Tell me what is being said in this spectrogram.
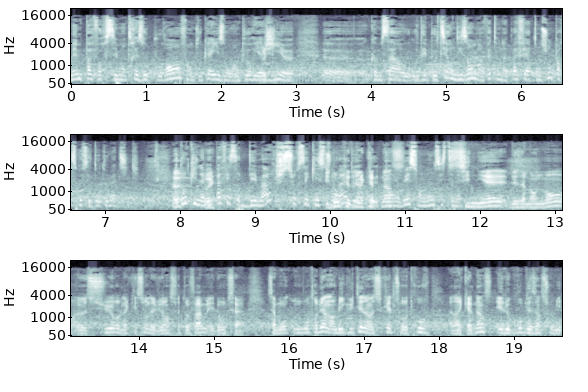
même pas forcément très au courant. Enfin, en tout cas, ils ont un peu réagi euh, euh, comme ça aux, députés en disant mais en fait, on n'a pas fait attention parce que c'est automatique. Et donc, ils n'avaient pas fait cette démarche sur ces questions-là d'enlever son nom systématique. signait des amendements sur la question des violences faites aux femmes et donc ça, ça montre bien l'ambiguïté dans laquelle se retrouve Adrien Quatennens et le groupe des Insoumis.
